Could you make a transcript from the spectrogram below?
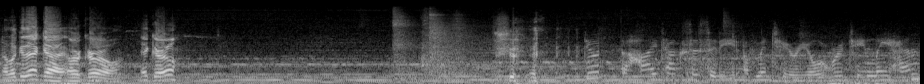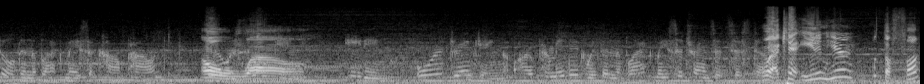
Now look at that guy or girl. Hey, girl. The high toxicity of material routinely handled in the Black Mesa compound, Oh, no wow. smoking, eating, or drinking are permitted within the Black Mesa transit system. Wait, I can't eat in here? What the fuck?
